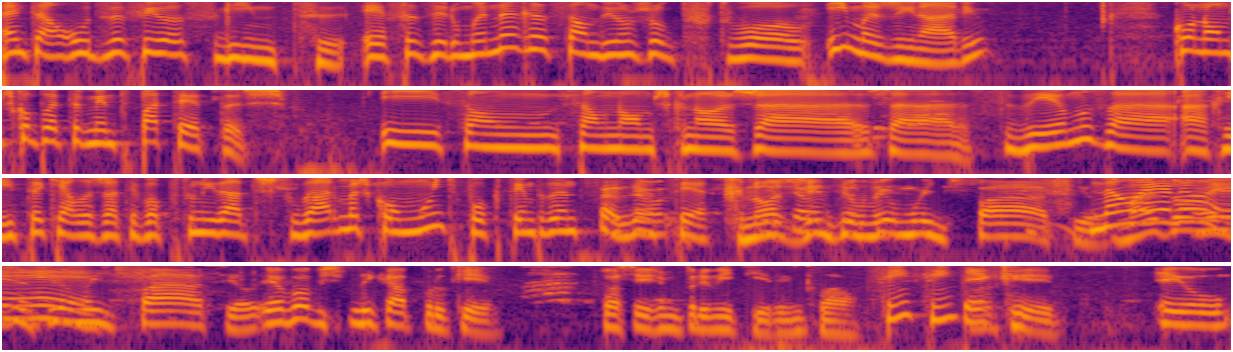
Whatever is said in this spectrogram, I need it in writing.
Então, o desafio é o seguinte: é fazer uma narração de um jogo de futebol imaginário com nomes completamente patetas. E são, são nomes que nós já, já cedemos à, à Rita, que ela já teve a oportunidade de estudar, mas com muito pouco tempo de Mas é antecedência. Que nós Isso é um gentilmente. muito fácil. Não mais é, ou não É um desafio é? muito fácil. Eu vou-vos explicar porquê. Se vocês me permitirem, claro. Sim, sim. É que eu,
